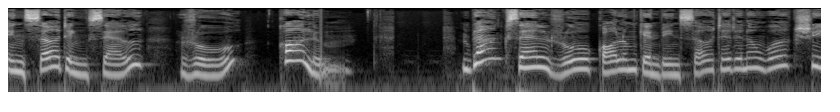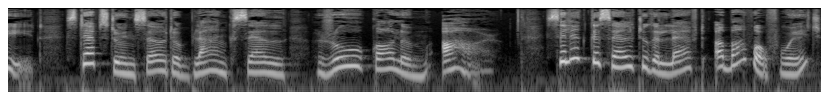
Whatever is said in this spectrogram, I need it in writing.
Inserting cell, row, column. Blank cell, row, column can be inserted in a worksheet. Steps to insert a blank cell, row, column are Select the cell to the left above of which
